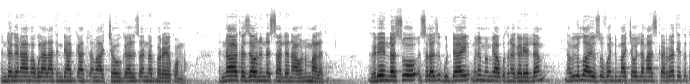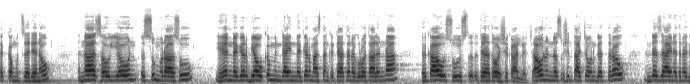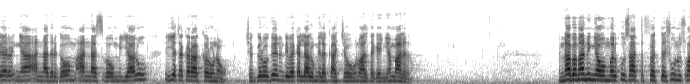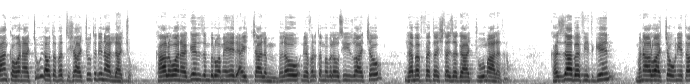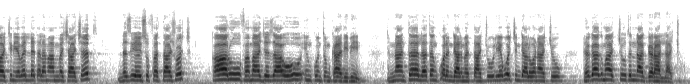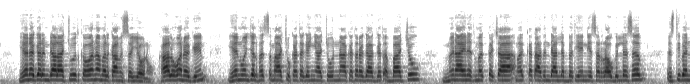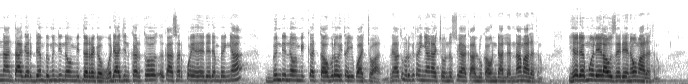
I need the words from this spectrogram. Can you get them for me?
እንደገና መጉላላት እንዲያጋጠማቸው ገልጸን ነበረ የቆም ነው እና ከዛው እንነሳለን አሁንም ማለት ነው። እንግዲህ እነሱ ስለዚህ ጉዳይ ምንም የሚያውቁት ነገር የለም። ነቢዩላህ ዩሱፍ ወንድማቸውን ለማስቀረት የተጠቀሙት ዘዴ ነው እና ሰውየውን እሱም ራሱ ይህን ነገር ቢያውቅም እንዳይነገር ማስጠንቀቂያ ተነግሮታልና እቃው እሱ ውስጥ ተወሽቃለች። አሁን እነሱ ሽንጣቸውን ገትረው እንደዚህ አይነት ነገር እኛ አናደርገውም አናስበውም እያሉ እየተከራከሩ ነው። ችግሩ ግን እንዲህ በቀላሉ የሚለቃቸው ሁኖ አልተገኘም ማለት ነው። እና በማንኛውም መልኩ ሳትፈተሹ ንጹሐን ከሆናችሁ ያው ተፈትሻችሁ ትድናላችሁ። ካልሆነ ግን ዝም ብሎ መሄድ አይቻልም ብለው የፍርጥም ብለው ሲይዟቸው ለመፈተሽ ተዘጋጁ ማለት ነው። ከዛ በፊት ግን ምናሏቸው ሁኔታዎችን የበለጠ ለማመቻቸት እነዚህ የዩሱፍ ፈታሾች ቃሉ ፈማ ጀዛኡሁ ኢንኩንቱም ካዲቢን እናንተ ለተንኮል እንዳልመጣችሁ ሌቦች እንዳልሆናችሁ ደጋግማችሁ ትናገራላችሁ። ይሄ ነገር እንዳላችሁት ከሆነ መልካም እሰየው ነው። ካልሆነ ግን ይህን ወንጀል ፈጽማችሁ ከተገኛችሁና ከተረጋገጠባችሁ ምን አይነት መቀጫ መቀጣት እንዳለበት ይህን የሰራው ግለሰብ እስቲ በእናንተ አገር ደንብ ምንድ ነው የሚደረገው? ወዳጅን ከርቶ እቃ ሰርቆ የሄደ ደንበኛ ምንድ ነው የሚቀጣው ብለው ይጠይቋቸዋል። ምክንያቱም እርግጠኛ ናቸው እነሱ ያውቃሉ እቃው እንዳለና ማለት ነው። ይሄ ደግሞ ሌላው ዘዴ ነው ማለት ነው።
